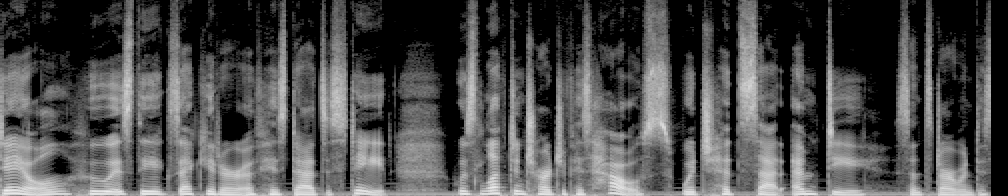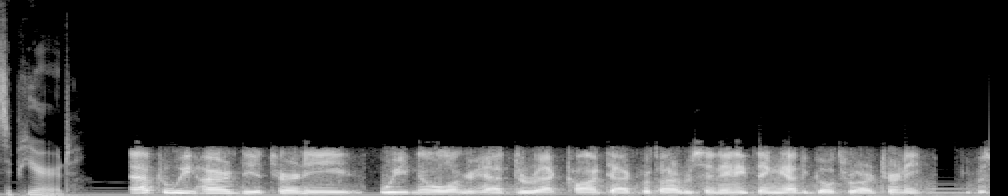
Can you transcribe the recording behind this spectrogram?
Dale, who is the executor of his dad's estate, was left in charge of his house, which had sat empty since Darwin disappeared. After we hired the attorney, we no longer had direct contact with Iverson. Anything had to go through our attorney. It was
